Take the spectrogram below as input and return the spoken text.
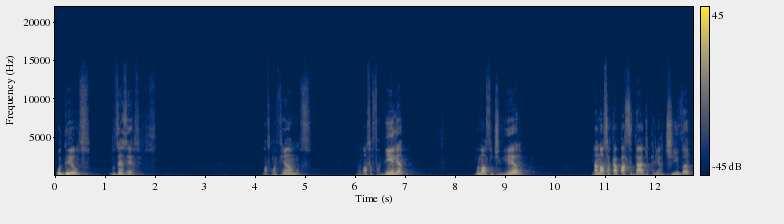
o Deus dos exércitos. Nós confiamos na nossa família, no nosso dinheiro, na nossa capacidade criativa.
